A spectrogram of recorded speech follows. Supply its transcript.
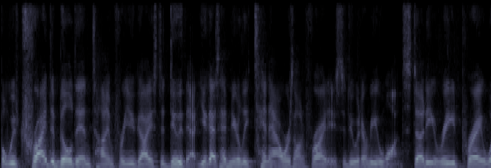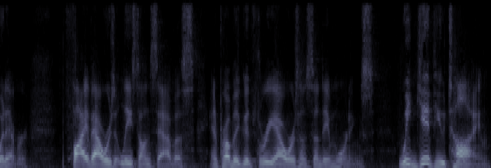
But we've tried to build in time for you guys to do that. You guys have nearly 10 hours on Fridays to do whatever you want study, read, pray, whatever. Five hours at least on Sabbaths, and probably a good three hours on Sunday mornings. We give you time,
